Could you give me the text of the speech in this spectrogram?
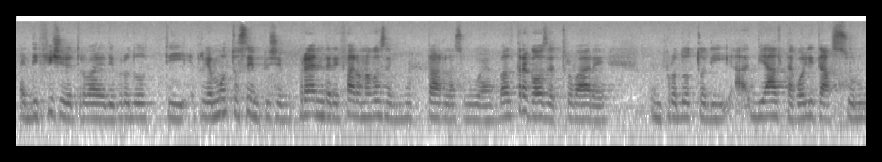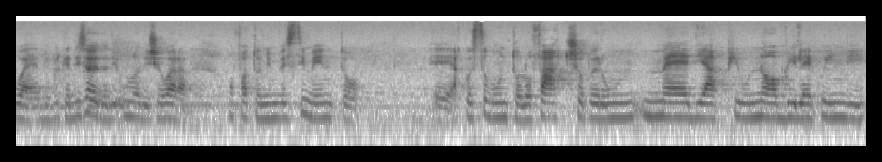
È difficile trovare dei prodotti, perché è molto semplice prendere, fare una cosa e buttarla sul web, altra cosa è trovare un prodotto di, di alta qualità sul web, perché di solito uno dice guarda ho fatto un investimento e a questo punto lo faccio per un media più nobile, quindi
